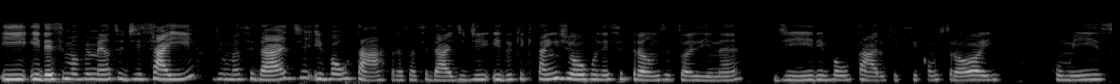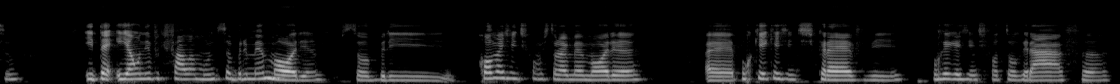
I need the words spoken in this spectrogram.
e, e desse movimento de sair de uma cidade e voltar para essa cidade, de, e do que está em jogo nesse trânsito ali, né? De ir e voltar, o que, que se constrói com isso. E, tem- e é um livro que fala muito sobre memória, sobre como a gente constrói memória, é, por que, que a gente escreve, por que, que a gente fotografa.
